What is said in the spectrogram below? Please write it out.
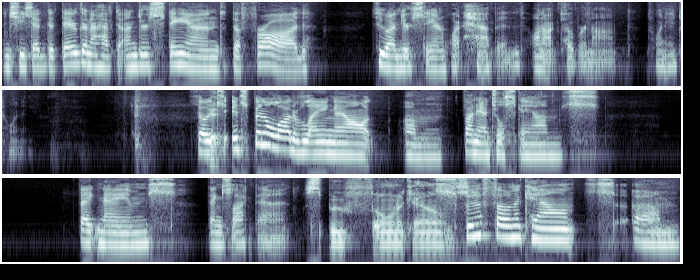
And she said that they're going to have to understand the fraud to understand what happened on october 9th 2020 so it's, it's been a lot of laying out um, financial scams fake names, things like that. Spoof phone accounts. Spoof phone accounts, um,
